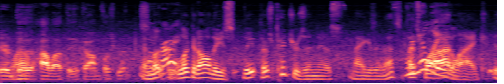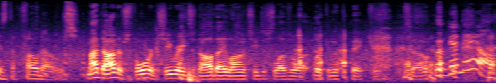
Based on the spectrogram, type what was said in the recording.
or Wow. to highlight the accomplishment. And look, great. look at all these. There's pictures in this magazine. That's that's what I like is the photos. My daughter's four, and she reads it all day long. She just loves looking at the pictures. So. Good deal.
